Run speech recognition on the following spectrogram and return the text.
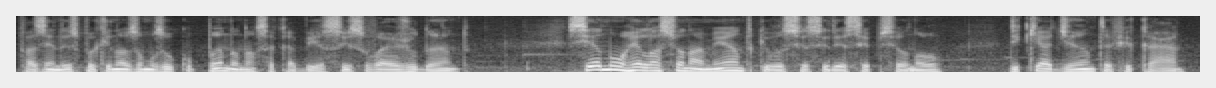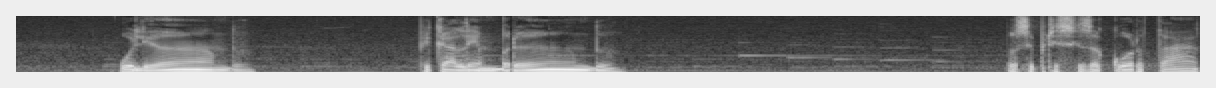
Fazendo isso porque nós vamos ocupando a nossa cabeça, isso vai ajudando. Se é no relacionamento que você se decepcionou, de que adianta ficar olhando, ficar lembrando? Você precisa cortar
